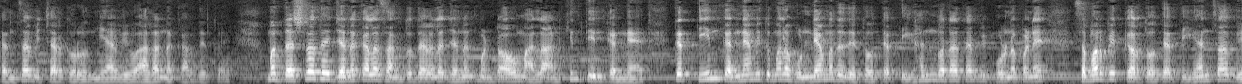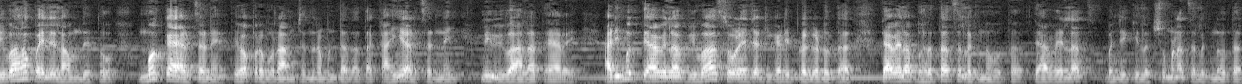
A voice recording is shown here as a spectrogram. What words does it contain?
त्यांचा विचार करून मी या विवाहाला नकार देतो आहे मग दशरथ हे जनकाला सांगतो त्यावेळेला जनक म्हणतो अहो मला आणखीन तीन कन्या आहेत. त्या तीन कन्या मी तुम्हाला हुंड्यामध्ये देतो त्या तिघांवर त्या मी पूर्णपणे समर्पित करतो त्या तिघांचा विवाह पहिले लावून देतो. मग काय अडचण आहे? तेव्हा प्रभू रामचंद्र म्हणतात आता काही अडचण नाही मी विवाहाला तयार आहे. आणि मग त्यावेळेला विवाह सोहळ्याच्या ठिकाणी प्रगट होतात. त्यावेळेला भरताचं लग्न होतं. त्यावेळेलाच म्हणजे की लक्ष्मणाचं लग्न होतं.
